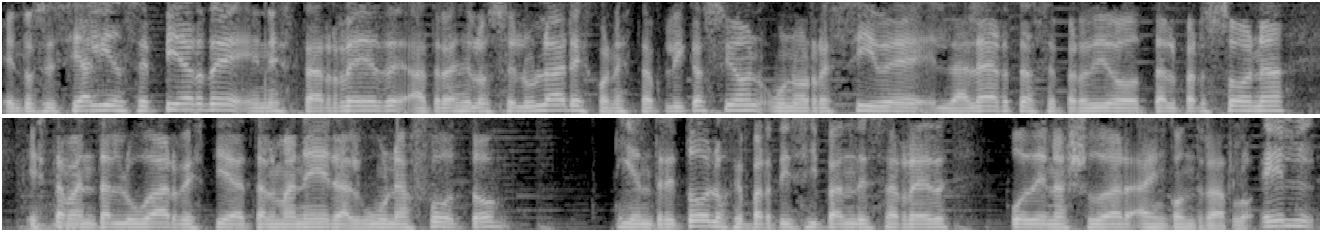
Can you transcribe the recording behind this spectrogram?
Entonces, si alguien se pierde en esta red a través de los celulares con esta aplicación, uno recibe la alerta, se perdió tal persona, estaba en tal lugar, vestida de tal manera, alguna foto, y entre todos los que participan de esa red pueden ayudar a encontrarlo. Él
